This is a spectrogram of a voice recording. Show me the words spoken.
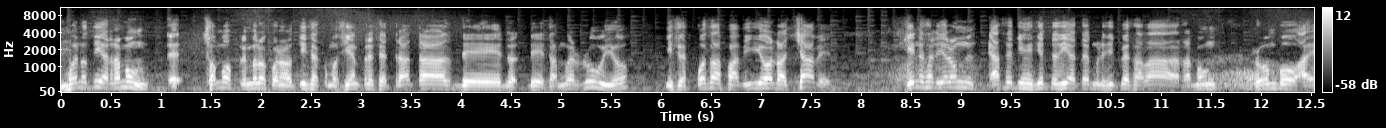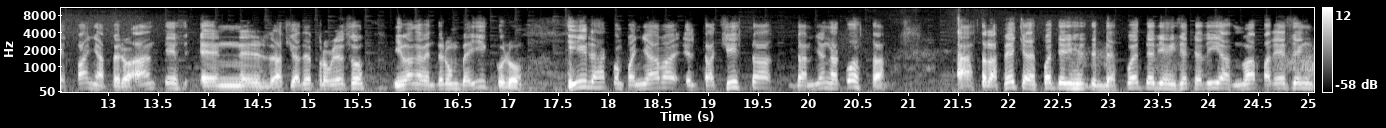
Buenos días, Ramón. Eh, somos primeros con la noticia. Como siempre, se trata de, Samuel Rubio y su esposa Fabiola Chávez, quienes salieron hace 17 días del municipio de Sabá, Ramón, rumbo a España, pero antes en la ciudad del Progreso iban a vender un vehículo y les acompañaba el taxista Damián Acosta. Hasta la fecha, después de, 17, después de 17 días, no aparecen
